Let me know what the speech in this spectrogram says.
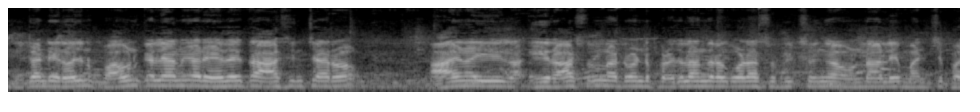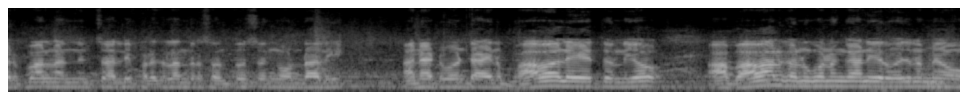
ఎందుకంటే ఈ రోజున పవన్ కళ్యాణ్ గారు ఏదైతే ఆశించారో ఆయన ఈ ఈ రాష్ట్రంలో ఉన్నటువంటి ప్రజలందరూ కూడా సుభిక్షంగా ఉండాలి మంచి పరిపాలన అందించాలి ప్రజలందరూ సంతోషంగా ఉండాలి అనేటువంటి ఆయన భావాలు ఏవైతున్నాయో ఆ భావాలకు అనుగుణంగానే ఈ రోజున మేము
